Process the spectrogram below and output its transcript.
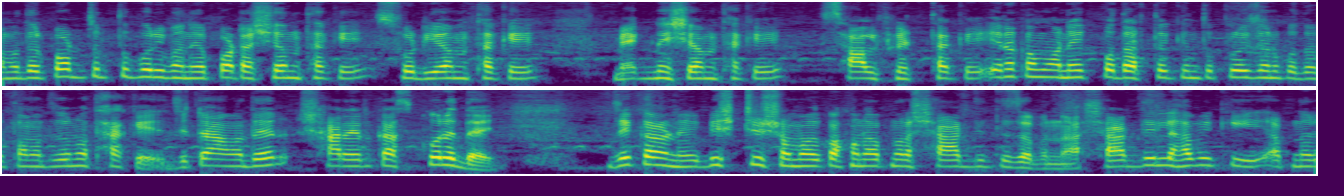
আমাদের পর্যাপ্ত পরিমাণে পটাশিয়াম থাকে, সোডিয়াম থাকে, ম্যাগনেশিয়াম থাকে, সালফেট থাকে, এরকম অনেক পদার্থ কিন্তু প্রয়োজনীয় পদার্থ আমাদের জন্য থাকে, যেটা আমাদের সারের কাজ করে দেয়। যে কারণে বৃষ্টির সময় কখনো আপনারা সার দিতে যাবেন না। সার দিলে হবে কি, আপনার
